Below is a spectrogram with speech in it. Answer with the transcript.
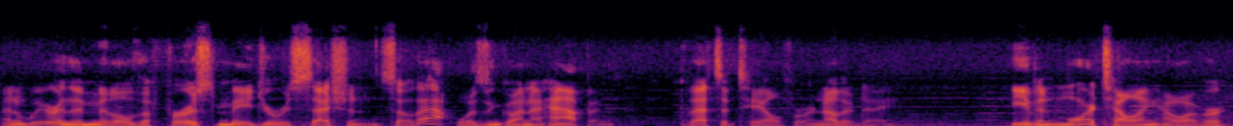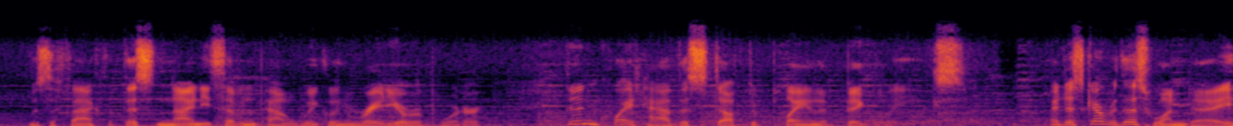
and we were in the middle of the first major recession, so that wasn't going to happen. But that's a tale for another day. Even more telling, however, was the fact that this 97 pound weakling radio reporter didn't quite have the stuff to play in the big leagues. I discovered this one day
